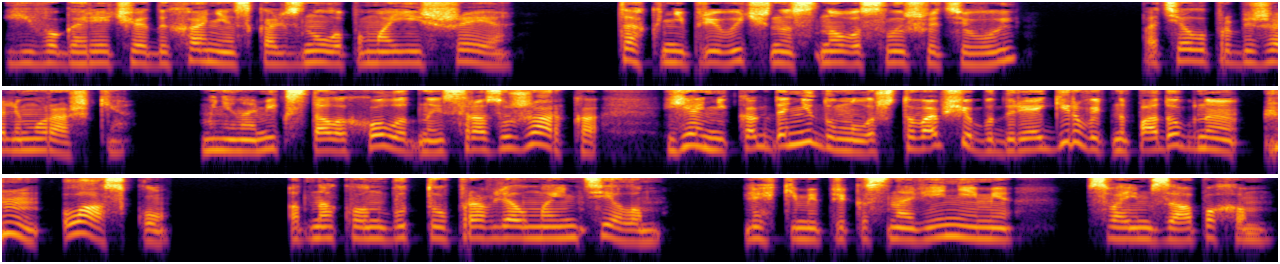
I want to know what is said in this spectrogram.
и его горячее дыхание скользнуло по моей шее. «Так непривычно снова слышать «вы»?» По телу пробежали мурашки. Мне на миг стало холодно и сразу жарко. Я никогда не думала, что вообще буду реагировать на подобную ласку. Однако он будто управлял моим телом, легкими прикосновениями, своим запахом,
